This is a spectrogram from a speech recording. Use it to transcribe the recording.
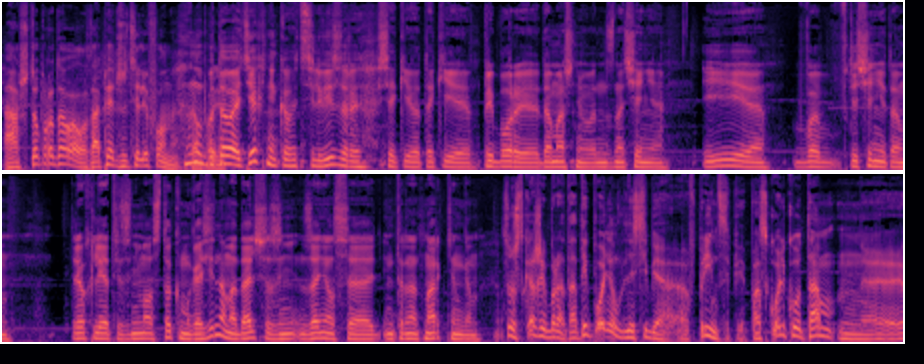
А что продавалось? Опять же, телефоны. Ну, компания. бытовая техника, телевизоры, всякие вот такие приборы домашнего назначения. И в, в течение там трех лет я занимался только магазином, а дальше заня- занялся интернет-маркетингом. Слушай, скажи, брат, а ты понял для себя, э, в принципе, поскольку там э,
